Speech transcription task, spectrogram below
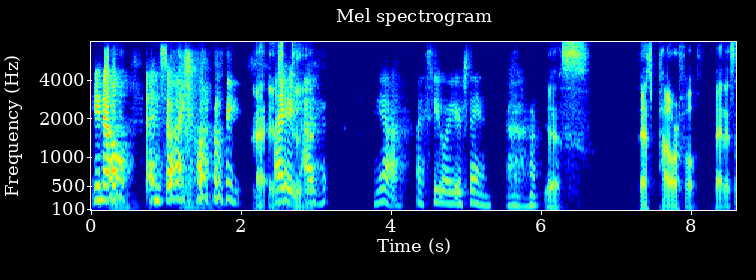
you know? And so I totally, I, I, yeah, I see what you're saying. yes, that's powerful. That is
